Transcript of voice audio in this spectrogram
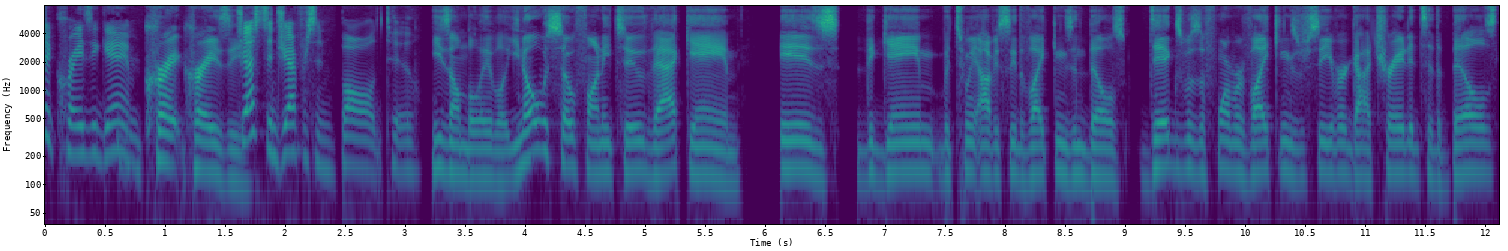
a crazy game. Mm, cra- crazy. Justin Jefferson balled too. He's unbelievable. You know what was so funny too? That game is the game between obviously the Vikings and Bills. Diggs was a former Vikings receiver, got traded to the Bills,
